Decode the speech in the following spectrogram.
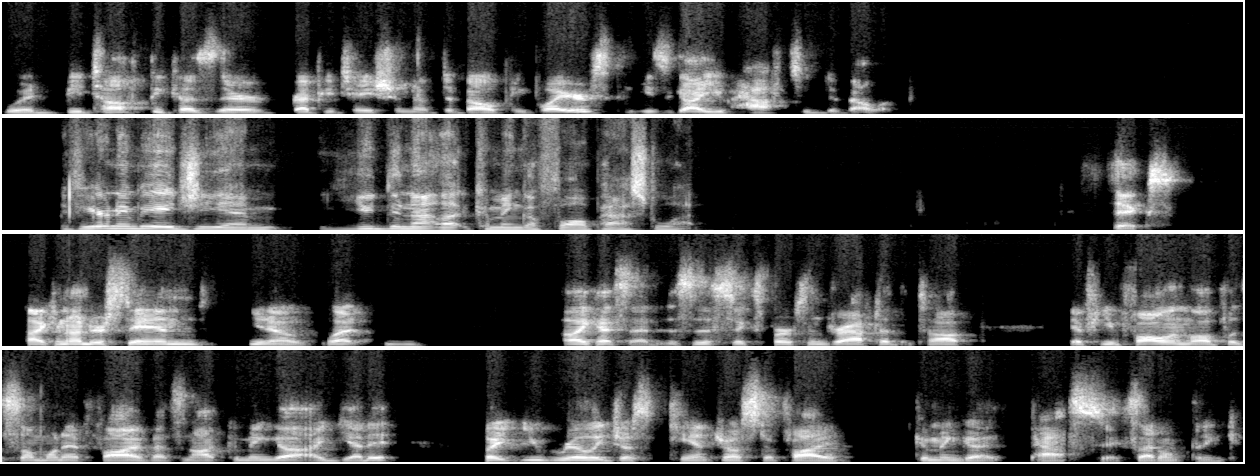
would be tough because their reputation of developing players. And He's a guy you have to develop if you're an NBA GM, you do not let Kuminga fall past what? Six. I can understand, you know, what, like I said, this is a six person draft at the top. If you fall in love with someone at five, that's not Kuminga. I get it. But you really just can't justify Kuminga past six, I don't think.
